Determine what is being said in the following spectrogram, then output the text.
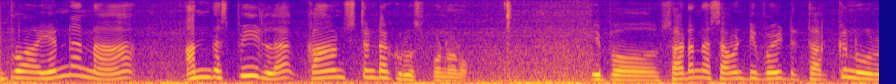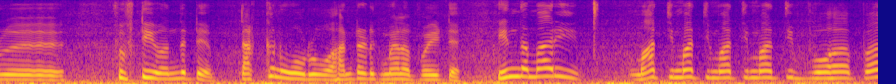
இப்போ என்னென்னா அந்த ஸ்பீடில் கான்ஸ்டண்ட்டாக க்ரூஸ் பண்ணணும். இப்போது சடனாக செவன்ட்டி போயிட்டு டக்குன்னு ஒரு ஃபிஃப்டி வந்துட்டு டக்குன்னு ஒரு ஹண்ட்ரடுக்கு மேலே போயிட்டு இந்த மாதிரி மாற்றி மாற்றி மாற்றி மாற்றி போகப்போ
